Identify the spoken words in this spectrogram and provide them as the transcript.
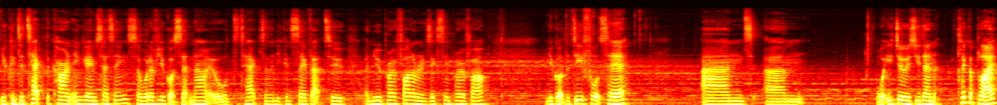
You can detect the current in-game settings, so whatever you've got set now, it will detect, and then you can save that to a new profile or an existing profile. You've got the defaults here, and um, what you do is you then click apply,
